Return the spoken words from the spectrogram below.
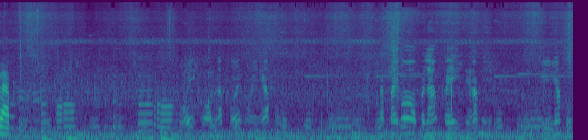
กลับถอยก่อนครับถอยหน่อยครับผมกลับไปก็ไปล้างแผลอีกนะครับนี่ดีครับผม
